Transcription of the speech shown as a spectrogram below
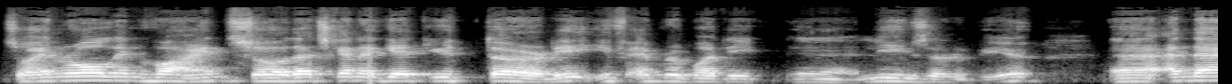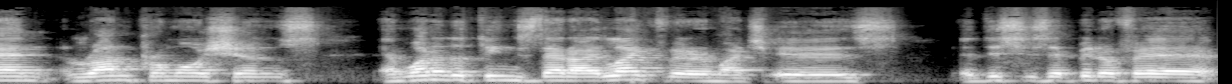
So enroll in Vine. So that's going to get you 30 if everybody uh, leaves a review. Uh, and then run promotions. And one of the things that I like very much is uh, this is a bit of a,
